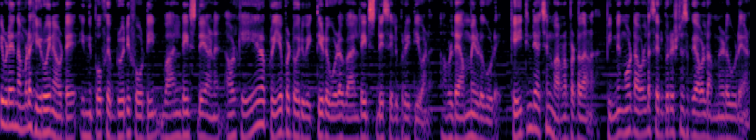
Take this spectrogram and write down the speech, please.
ഇവിടെ നമ്മുടെ ഹീറോയിൻ ആവട്ടെ ഇന്നിപ്പോൾ ഫെബ്രുവരി ഫോർട്ടീൻ വാലന്റൈൻസ് ഡേ ആണ്. അവൾക്ക് ഏറെ പ്രിയപ്പെട്ട ഒരു വ്യക്തിയുടെ കൂടെ വാലന്റൈൻസ് ഡേ സെലിബ്രേറ്റ് ചെയ്യുവാണ്. അവളുടെ അമ്മയുടെ കൂടെ. കെയ്റ്റിന്റെ അച്ഛൻ മരണപ്പെട്ടതാണ്. പിന്നെ അങ്ങോട്ട് അവളുടെ സെലിബ്രേഷൻസ് ഒക്കെ അവളുടെ അമ്മയുടെ കൂടെയാണ്.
